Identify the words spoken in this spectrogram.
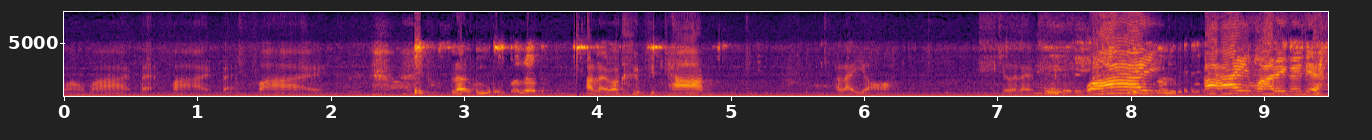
วางไฟล์แปะไฟล์แปะไฟล์ แล้วมึงมาเริ่มอะไรวะขึ้นผิดทาง อะไรหรอ เจออะไรว้ายอ้ายมาได้ไงเนี่ย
